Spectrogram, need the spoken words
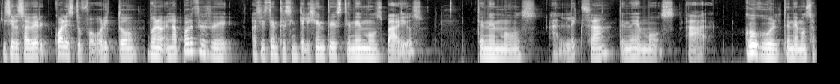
Quisiera saber cuál es tu favorito. Bueno, en la parte de asistentes inteligentes tenemos varios. Tenemos Alexa, tenemos a Google, tenemos a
